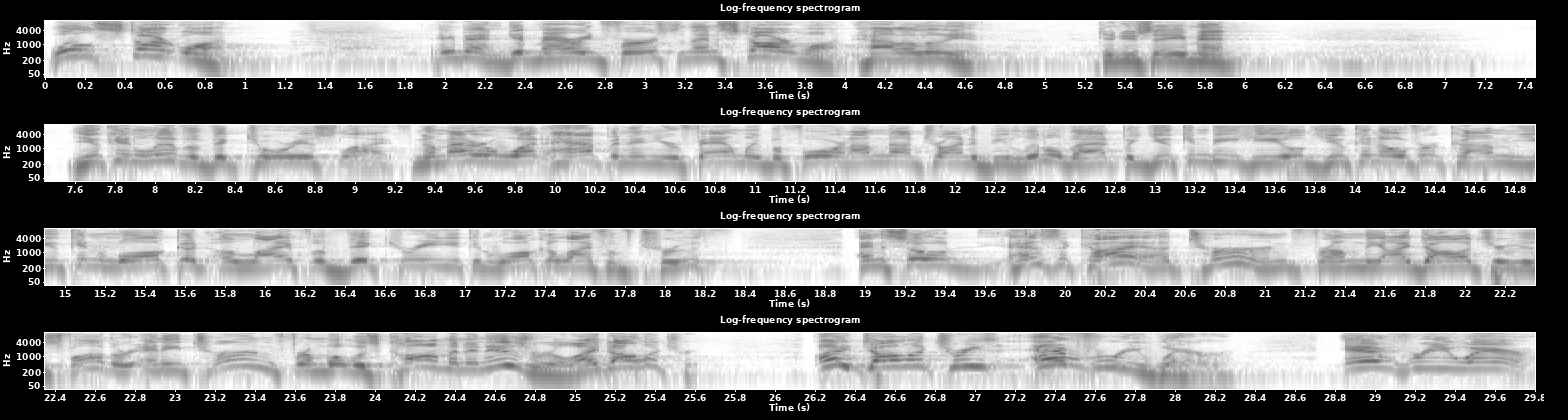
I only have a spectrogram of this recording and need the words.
Well, start one. Amen. Get married first and then start one. Hallelujah. Can you say amen? You can live a victorious life. No matter what happened in your family before, and I'm not trying to belittle that, but you can be healed, you can overcome, you can walk a, a life of victory, you can walk a life of truth. And so Hezekiah turned from the idolatry of his father and he turned from what was common in Israel idolatry. Idolatry's everywhere, everywhere.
